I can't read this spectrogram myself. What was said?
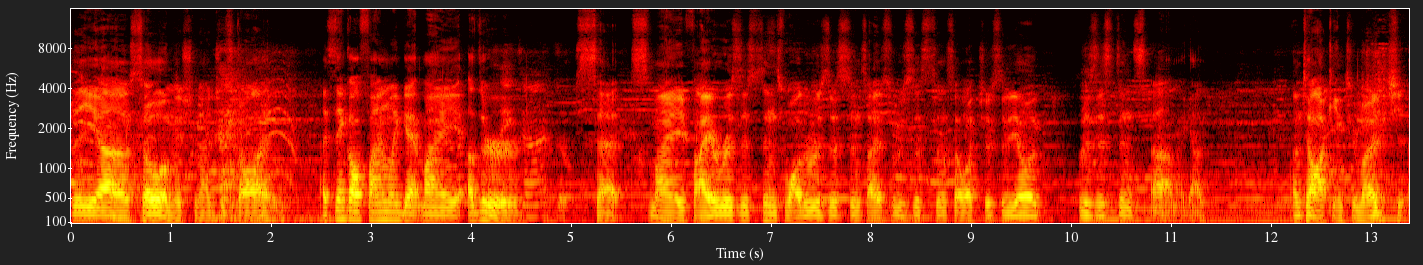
the uh, solo mission I just got, I think I'll finally get my other sets. My fire resistance, water resistance, ice resistance, electricity resistance. Oh my god. I'm talking too much.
